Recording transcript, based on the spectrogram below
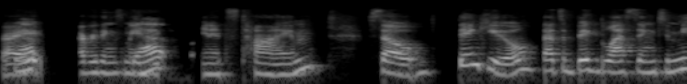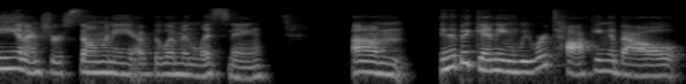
right? Yep. Everything's made yep in its time. So thank you. That's a big blessing to me. And I'm sure so many of the women listening. Um, in the beginning, we were talking about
